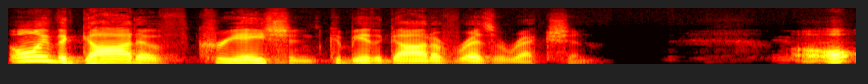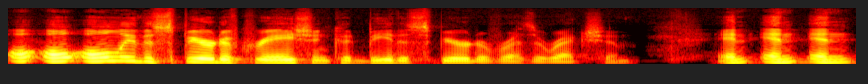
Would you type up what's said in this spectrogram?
only the God of creation could be the God of resurrection. O- only the spirit of creation could be the spirit of resurrection. And, and, and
